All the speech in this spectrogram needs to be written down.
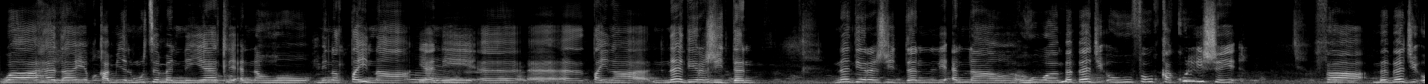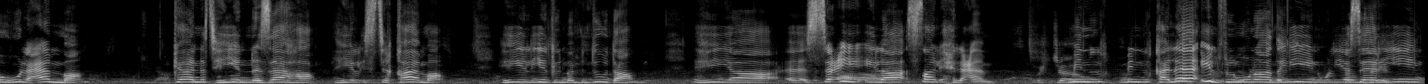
وهذا يبقى من المتمنيات لأنه من الطينة يعني آه، آه، طينة نادرة جدا. نادرة جدا لأنه هو مبادئه فوق كل شيء. فمبادئه العامة كانت هي النزاهة هي الاستقامة هي اليد الممدودة هي آه، السعي إلى الصالح العام. من من القلائل في المناضلين واليساريين.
